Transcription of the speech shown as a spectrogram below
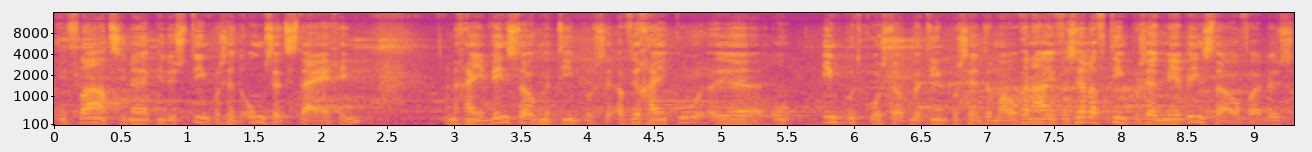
inflatie, dan heb je dus 10% omzetstijging. En dan ga je winst ook met 10%, of dan ga je uh, inputkosten ook met 10% omhoog. En dan haal je vanzelf 10% meer winst over. Dus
